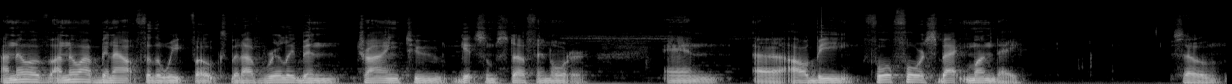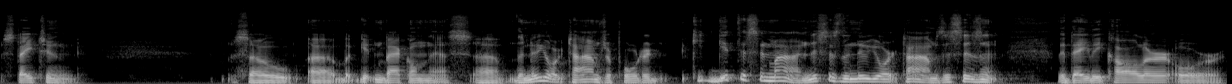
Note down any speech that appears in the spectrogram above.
I know I've I know I've been out for the week, folks, but I've really been trying to get some stuff in order, and uh, I'll be full force back Monday. So stay tuned. So, uh, but getting back on this, uh, the New York Times reported. Get this in mind. This is the New York Times. This isn't the Daily Caller or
